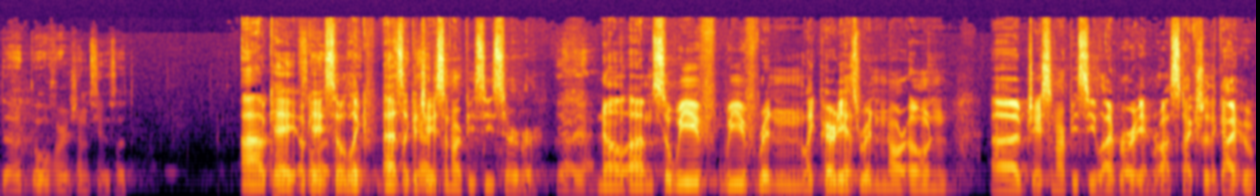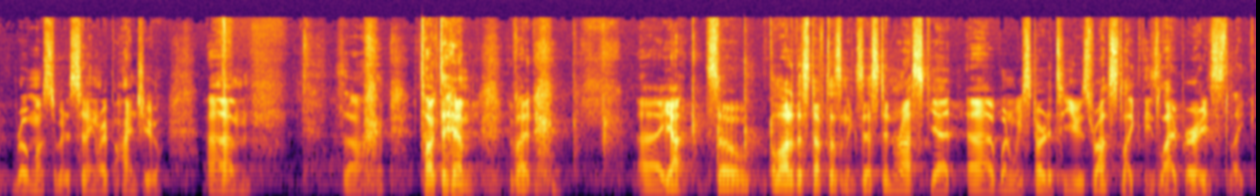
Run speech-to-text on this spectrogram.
The Go versions use it. Ah, okay, okay. For so like both as like a JSON RPC server. Yeah, yeah. No, um, so we've we've written like Parity has written our own uh, JSON RPC library in Rust. Actually, the guy who wrote most of it is sitting right behind you. Um, so talk to him. But uh, yeah, so a lot of this stuff doesn't exist in Rust yet. Uh, when we started to use Rust, like these libraries, like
